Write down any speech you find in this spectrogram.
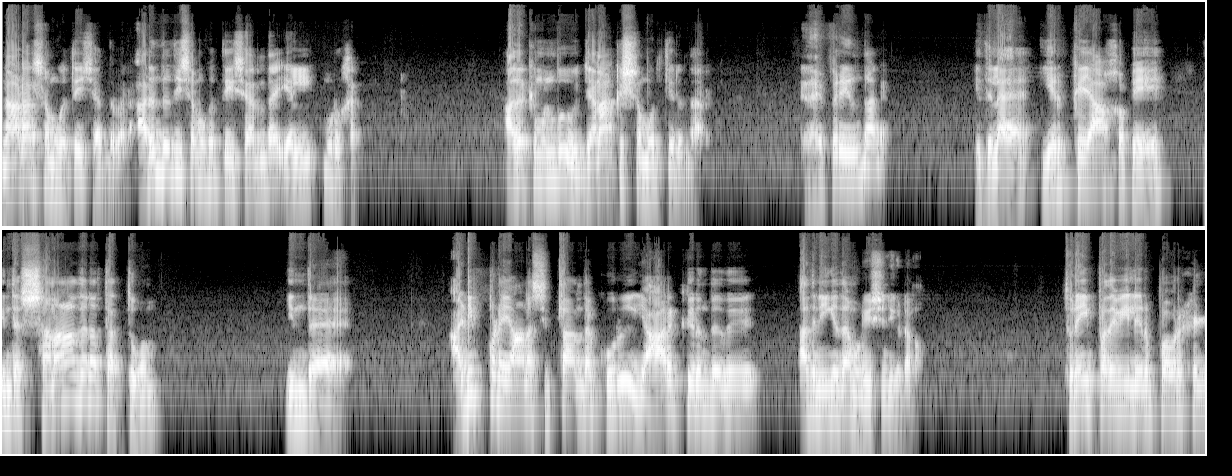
நாடார் சமூகத்தை சேர்ந்தவர் அருந்ததி சமூகத்தை சேர்ந்த எல். முருகன். அதற்கு முன்பு ஜனா கிருஷ்ணமூர்த்தி இருந்தார். நிறைய பேர் இருந்தாங்க. இதுல இயற்கையாகவே இந்த சனாதன தத்துவம் இந்த அடிப்படையான சித்தாந்த கூறு யாருக்கு இருந்தது? அது நீங்க தான் முடிவு செஞ்சுக்கிடணும். துணை பதவியில் இருப்பவர்கள்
